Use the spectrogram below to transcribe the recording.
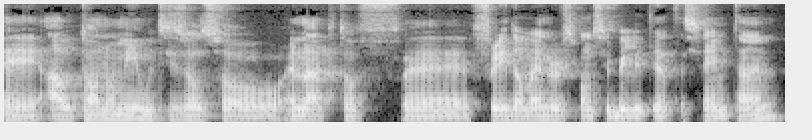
uh, autonomy, which is also an act of uh, freedom and responsibility at the same time,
